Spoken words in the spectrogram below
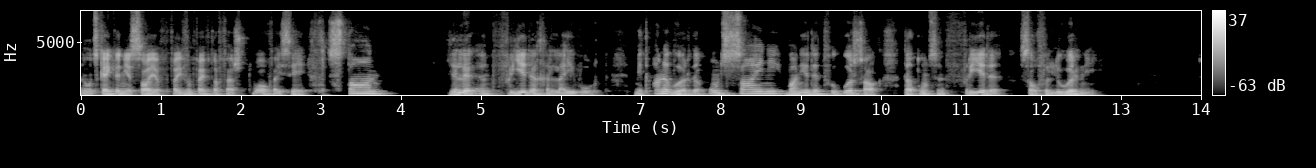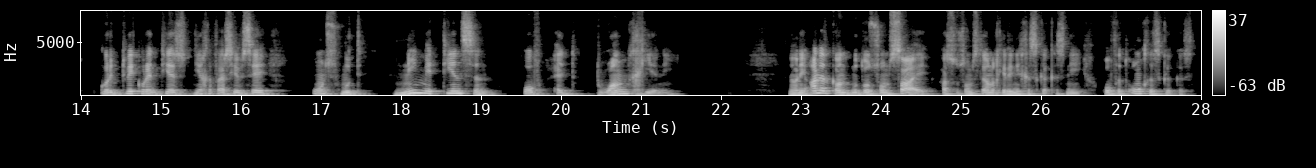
Nou ons kyk in Jesaja 55 vers 12. Hy sê: "Staan julle in vrede gelei word." Met ander woorde, ons saai nie wanneer dit veroorsaak dat ons in vrede sal verloor nie. Kor 2 Korintiërs 9 vers 7 sê ons moet nie met teensin of uit dwang gee nie. Nou aan die ander kant moet ons soms saai as ons omstandighede nie geskik is nie of dit ongeskik is nie.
